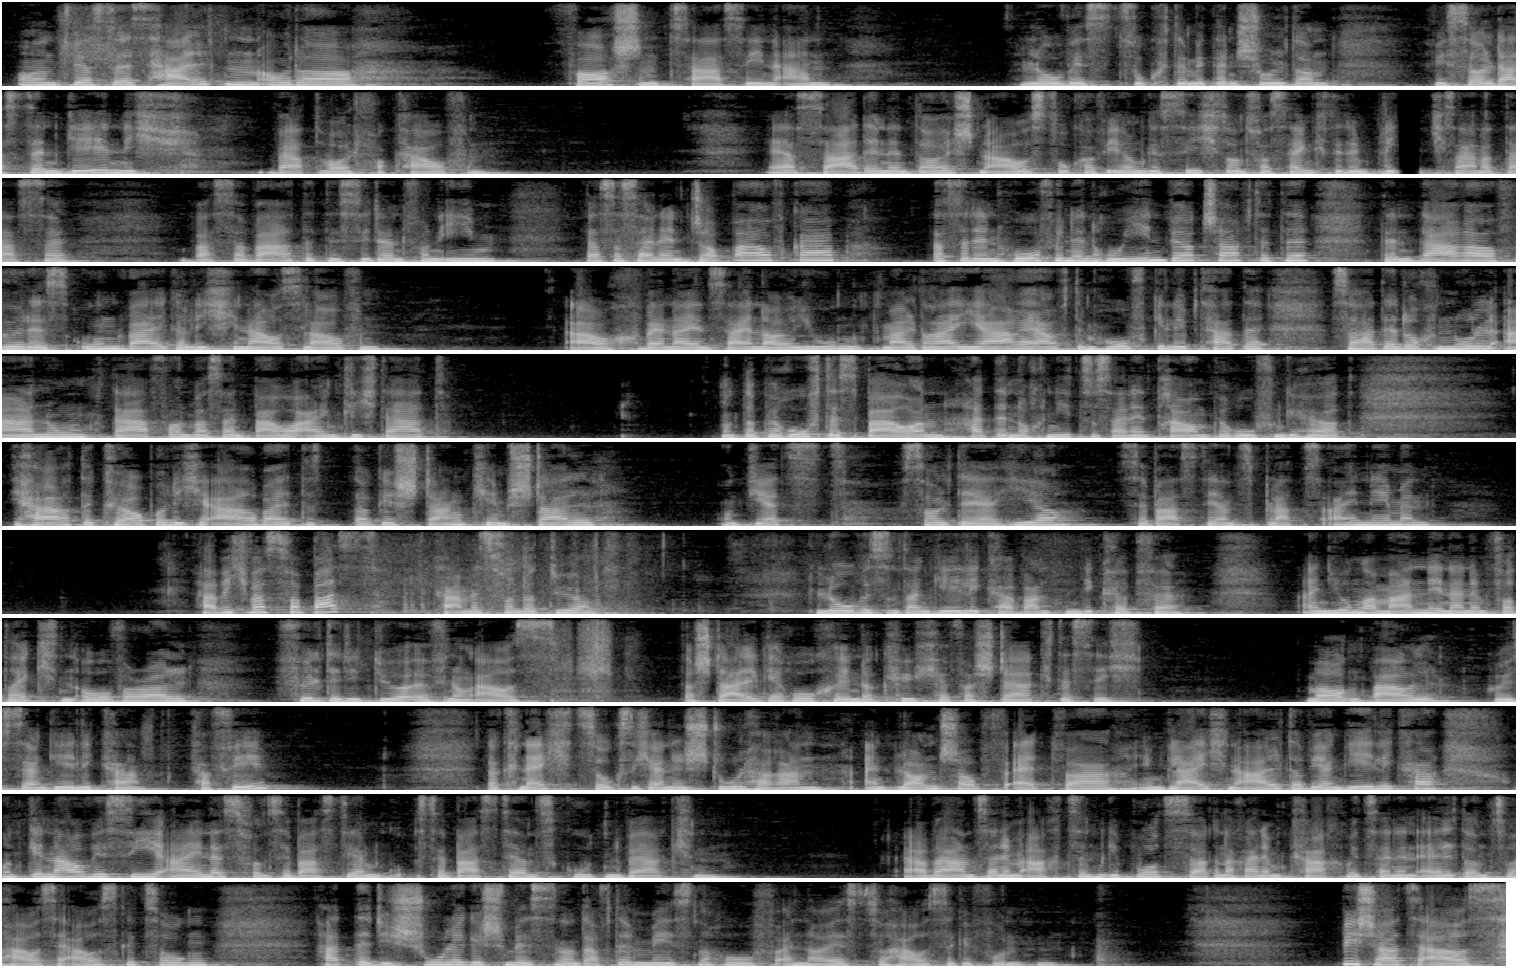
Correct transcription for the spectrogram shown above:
Und wirst du es halten oder forschend sah sie ihn an. Lovis zuckte mit den Schultern. Wie soll das denn gehen? Ich werd wohl verkaufen. Er sah den enttäuschten Ausdruck auf ihrem Gesicht und versenkte den Blick seiner Tasse. Was erwartete sie denn von ihm? Dass er seinen Job aufgab? Dass er den Hof in den Ruin wirtschaftete? Denn darauf würde es unweigerlich hinauslaufen. Auch wenn er in seiner Jugend mal drei Jahre auf dem Hof gelebt hatte, so hat er doch null Ahnung davon, was ein Bauer eigentlich tat. Und der Beruf des Bauern hatte noch nie zu seinen Traumberufen gehört. Die harte körperliche Arbeit, der Gestank im Stall. Und jetzt sollte er hier Sebastians Platz einnehmen. Habe ich was verpasst? kam es von der Tür. Lovis und Angelika wandten die Köpfe. Ein junger Mann in einem verdreckten Overall füllte die Türöffnung aus. Der Stallgeruch in der Küche verstärkte sich. Morgen, Paul, grüßte Angelika. Kaffee? Der Knecht zog sich einen Stuhl heran, ein Blondschopf etwa im gleichen Alter wie Angelika und genau wie sie eines von Sebastian, Sebastians guten Werken. Er war an seinem 18. Geburtstag nach einem Krach mit seinen Eltern zu Hause ausgezogen, hatte die Schule geschmissen und auf dem Mesnerhof ein neues Zuhause gefunden. Wie schaut's aus?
